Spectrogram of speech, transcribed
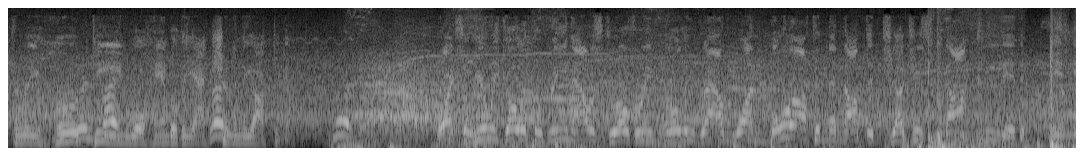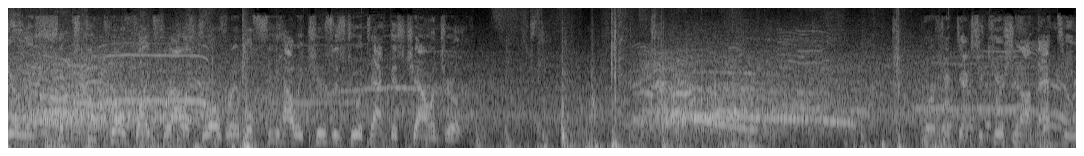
Referee Herb Dean will handle the action in the octagon. All right, so here we go with the Reem Alistair Overeem early round one. More often than not, the judges not needed in nearly 60 pro fights for Alistair Overeem. We'll see how he chooses to attack this challenge early. Perfect execution on that team.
